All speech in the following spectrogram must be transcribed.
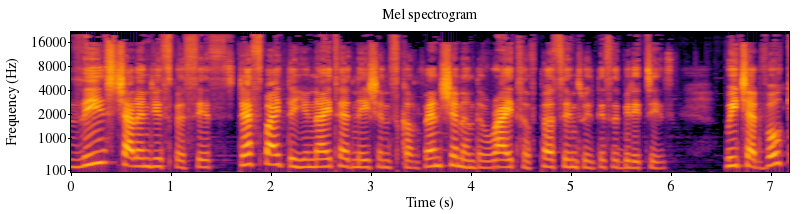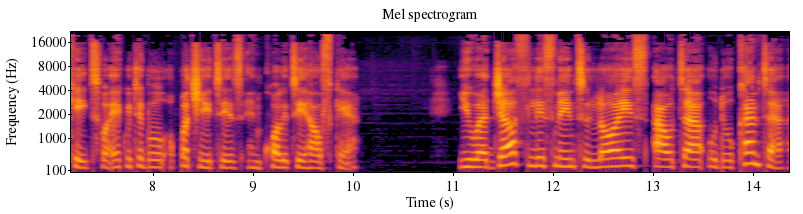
these challenges persist despite the United Nations Convention on the Rights of Persons with Disabilities, which advocates for equitable opportunities in quality healthcare. You were just listening to Lois Auta Udonkanta,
